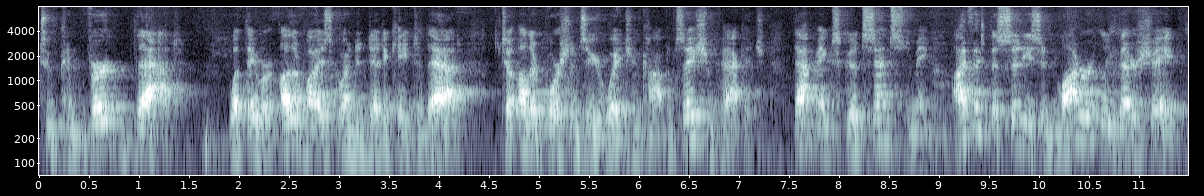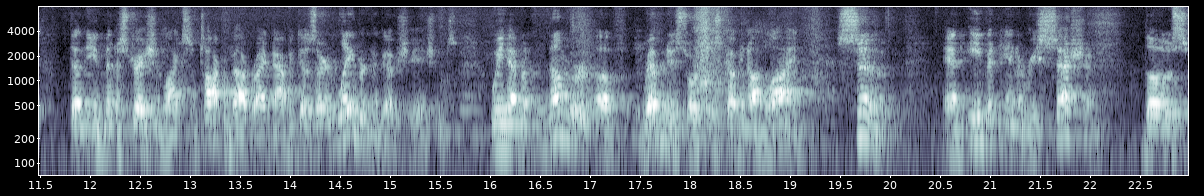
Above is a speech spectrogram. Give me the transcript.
to convert that, what they were otherwise going to dedicate to that, to other portions of your wage and compensation package. That makes good sense to me. I think the city's in moderately better shape than the administration likes to talk about right now because they're in labor negotiations. We have a number of revenue sources coming online soon. And even in a recession, those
